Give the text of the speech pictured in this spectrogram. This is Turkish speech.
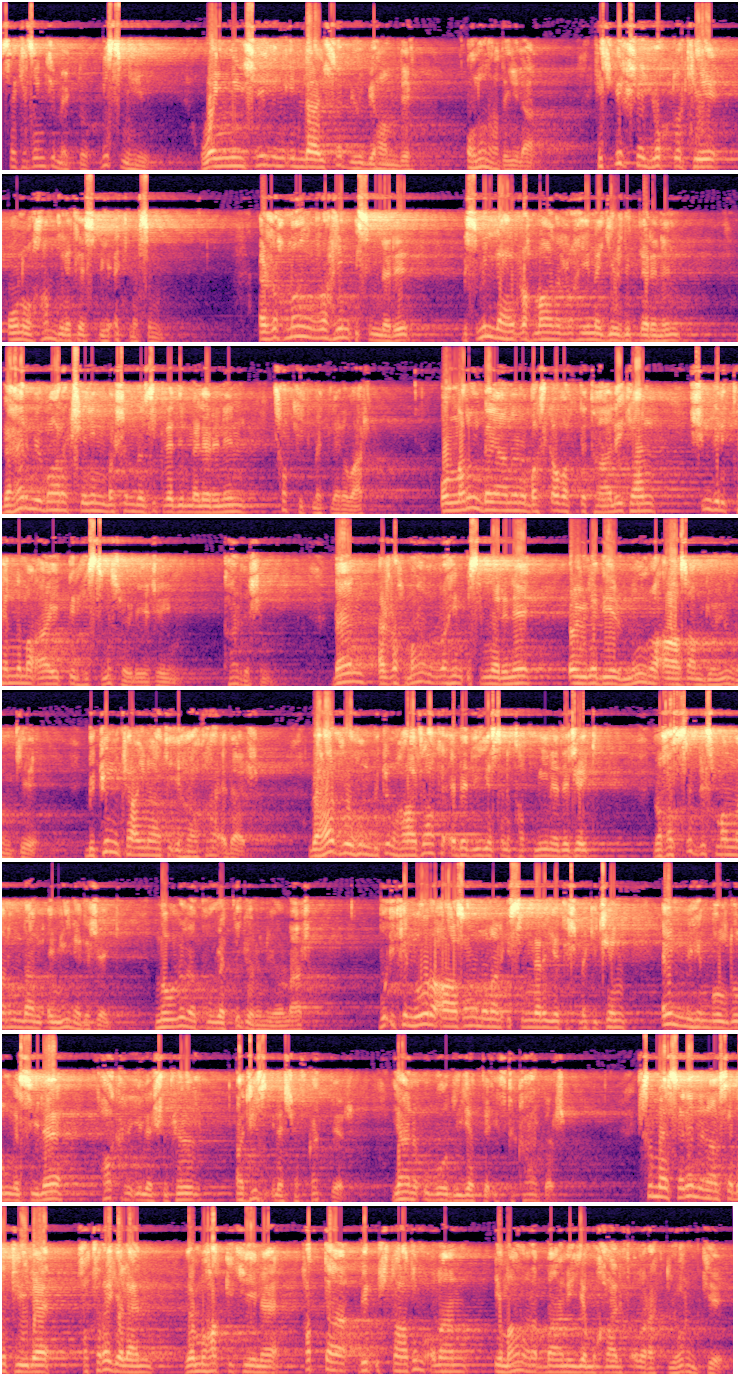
Sekizinci mektup. Bismihi. Ve in min şeyin illa yusabbihu bihamdih. Onun adıyla. Hiçbir şey yoktur ki onu hamd ile tesbih etmesin. Er-Rahman-Rahim isimleri Bismillahirrahmanirrahim'e girdiklerinin ve her mübarek şeyin başında zikredilmelerinin çok hikmetleri var. Onların beyanını başka vakte taliken şimdilik kendime ait bir hissimi söyleyeceğim. Kardeşim, ben Er-Rahman-Rahim isimlerini öyle bir nur-u azam görüyorum ki, bütün kainatı ihata eder ve her ruhun bütün hacat-ı ebediyesini tatmin edecek ve hassiz düşmanlarından emin edecek, nurlu ve kuvvetli görünüyorlar. Bu iki nur-u azam olan isimlere yetişmek için en mühim bulduğum vesile fakr ile şükür, aciz ile şefkattir. Yani ubudiyet ve iftikardır. Şu mesele münasebetiyle hatıra gelen ve muhakkikine hatta bir üstadım olan İmam-ı Rabbani'ye muhalif olarak diyorum ki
